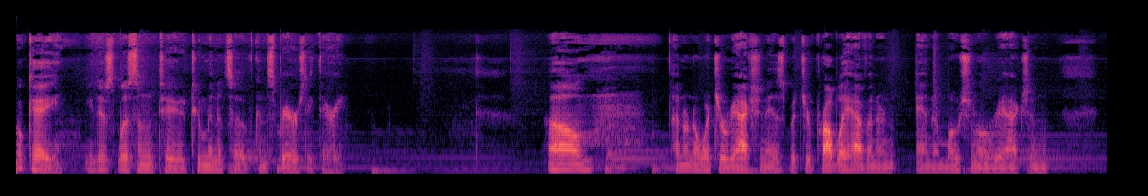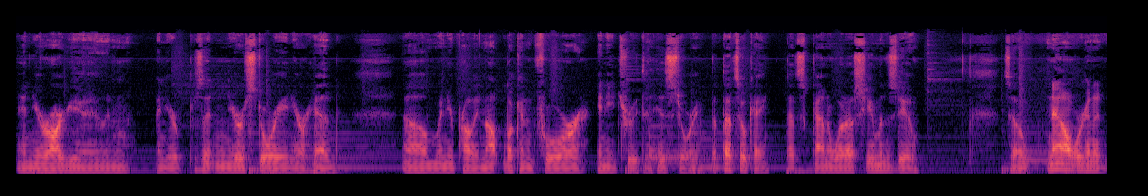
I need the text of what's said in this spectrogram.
Okay, you just listened to two minutes of conspiracy theory. Um, I don't know what your reaction is, but you're probably having an an emotional reaction and you're arguing and you're presenting your story in your head um, and you're probably not looking for any truth in his story. But that's okay. That's kind of what us humans do. So now we're going to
